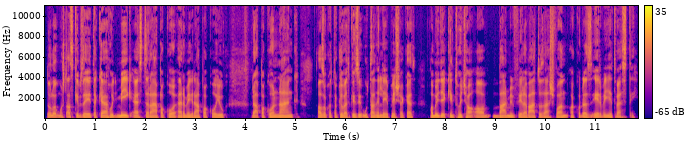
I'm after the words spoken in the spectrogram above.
dolog. Most azt képzeljétek el, hogy még ezt rápakol, erre még rápakoljuk, rápakolnánk azokat a következő utáni lépéseket, ami egyébként, hogyha a bármiféle változás van, akkor az érvényét veszti.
